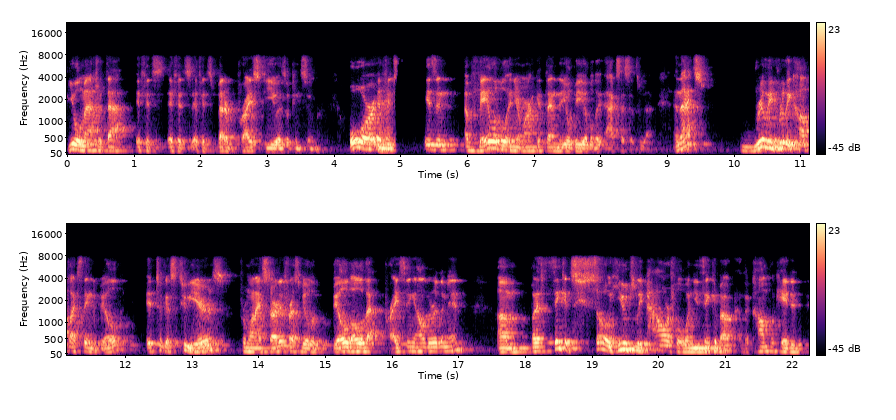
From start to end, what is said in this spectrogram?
you will match with that if it's if it's if it's better priced to you as a consumer. Or if mm-hmm. Isn't available in your market, then you'll be able to access it through that. And that's really, really complex thing to build. It took us two years from when I started for us to be able to build all of that pricing algorithm in. Um, but I think it's so hugely powerful when you think about the complicated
